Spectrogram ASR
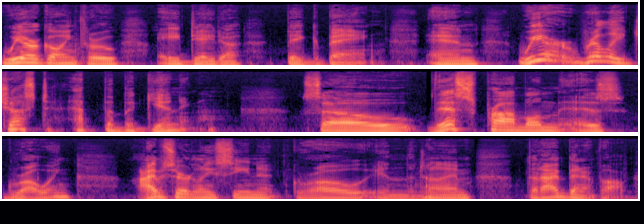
we are going through a data big bang. And we are really just at the beginning. So this problem is growing. I've certainly seen it grow in the time that I've been involved.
